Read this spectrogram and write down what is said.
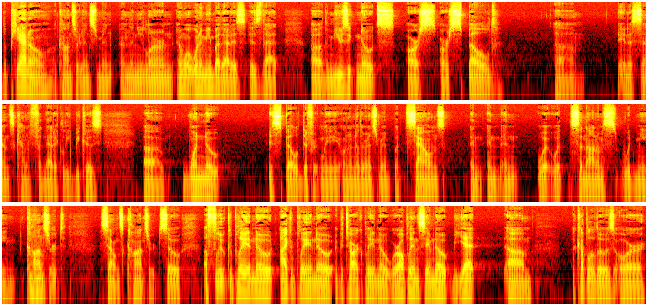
the piano, a concert instrument, and then you learn. And what, what I mean by that is is that uh, the music notes are are spelled um, in a sense, kind of phonetically, because uh, one note is spelled differently on another instrument, but sounds and and and what what synonymous would mean concert sounds concert. So a flute could play a note, I could play a note, a guitar could play a note. We're all playing the same note, but yet um, a couple of those are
